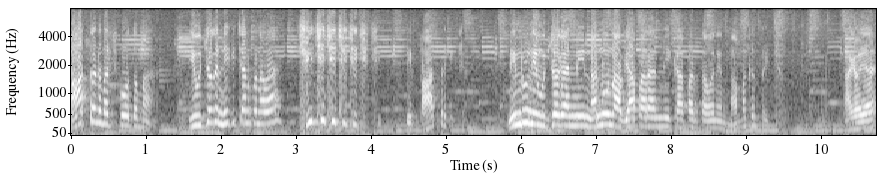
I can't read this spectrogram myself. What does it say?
పాత్రని మర్చిపోవద్దమ్మా. ఈ ఉద్యోగం నీకు ఇచ్చానుకున్నావా చీ చీ చీ చీ చీ చీ చీ నీ పాత్రకి ఇచ్చాను నిన్ను నీ ఉద్యోగాన్ని నన్ను నా వ్యాపారాన్ని కాపాడుతావనే నమ్మకంతో ఇచ్చాను. నాగవయ్య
